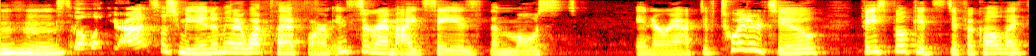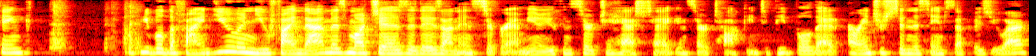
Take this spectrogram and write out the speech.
mm-hmm. So when you're on social media, no matter what platform, Instagram I'd say is the most interactive. Twitter too. Facebook, it's difficult, I think, for people to find you and you find them as much as it is on Instagram. You know, you can search a hashtag and start talking to people that are interested in the same stuff as you are.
